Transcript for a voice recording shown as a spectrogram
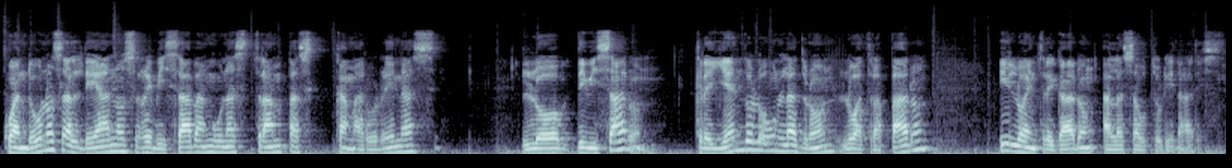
cuando unos aldeanos revisaban unas trampas camarorenas, lo divisaron. Creyéndolo un ladrón, lo atraparon y lo entregaron a las autoridades.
